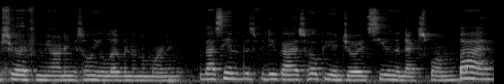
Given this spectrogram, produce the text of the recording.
I'm sorry if I'm yawning. It's only 11 in the morning. That's the end of this video, guys. Hope you enjoyed. See you in the next one. Bye.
